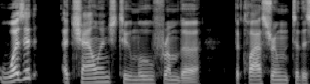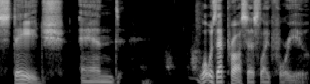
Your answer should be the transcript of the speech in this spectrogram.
Was it a challenge to move from the the classroom to the stage? And what was that process like for you?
